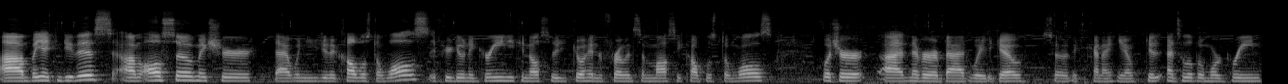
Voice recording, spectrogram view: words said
Um, but yeah, you can do this. Um, also, make sure that when you do the cobblestone walls, if you're doing a green, you can also go ahead and throw in some mossy cobblestone walls, which are uh, never a bad way to go. So they kind of, you know, get, adds a little bit more green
